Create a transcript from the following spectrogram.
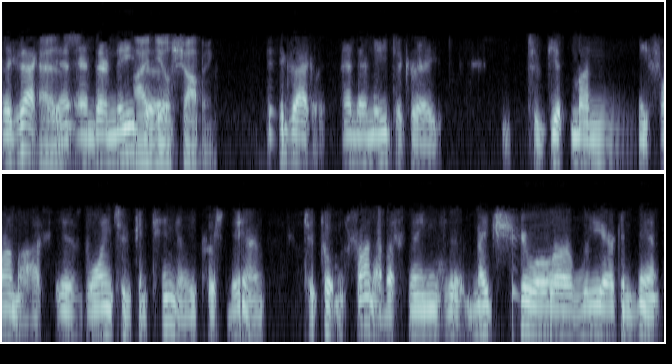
exactly, and, and their need Ideal to, shopping. Exactly. And their need to create, to get money from us is going to continually push them to put in front of us things that make sure we are convinced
